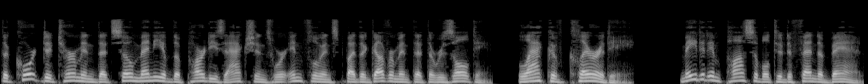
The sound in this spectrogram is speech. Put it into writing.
The court determined that so many of the party's actions were influenced by the government that the resulting lack of clarity made it impossible to defend a ban.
